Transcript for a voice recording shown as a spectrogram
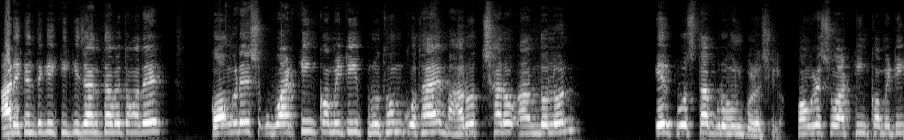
আর এখান থেকে কি কি জানতে হবে তোমাদের? কংগ্রেস ওয়ার্কিং কমিটি প্রথম কোথায়? ভারত ছাড়ো আন্দোলন। এর প্রস্তাব গ্রহণ করেছিল। Congress working committee.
